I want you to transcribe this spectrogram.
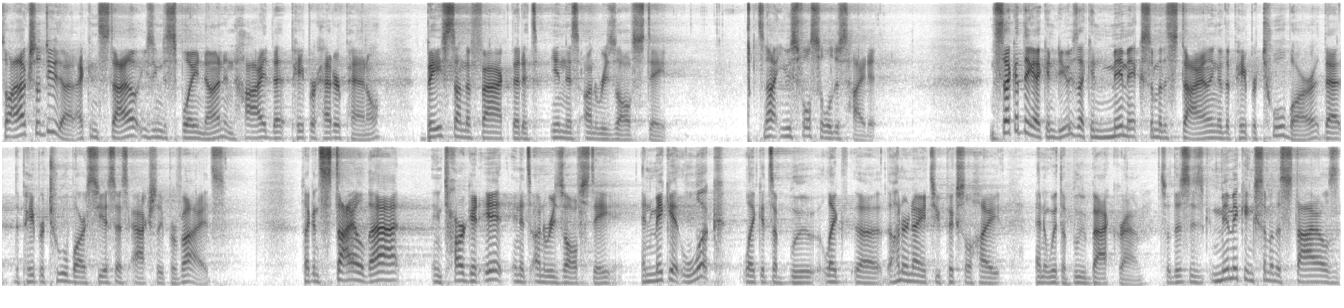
So I'll actually do that. I can style it using display none and hide that paper header panel based on the fact that it's in this unresolved state. It's not useful, so we'll just hide it. The second thing I can do is I can mimic some of the styling of the paper toolbar that the paper toolbar CSS actually provides. So I can style that and target it in its unresolved state and make it look like it's a blue, like uh, 192 pixel height and with a blue background. So this is mimicking some of the styles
